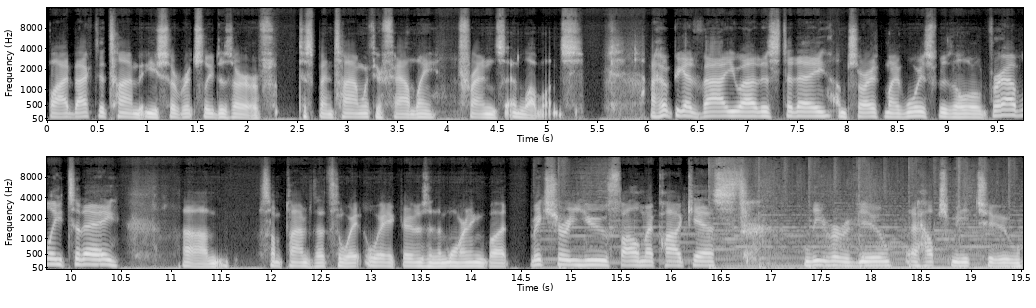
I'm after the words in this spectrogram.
buy back the time that you so richly deserve to spend time with your family, friends, and loved ones. I hope you got value out of this today. I'm sorry if my voice was a little gravelly today. Um, sometimes that's the way, the way it goes in the morning. But make sure you follow my podcast, leave a review. It helps me to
